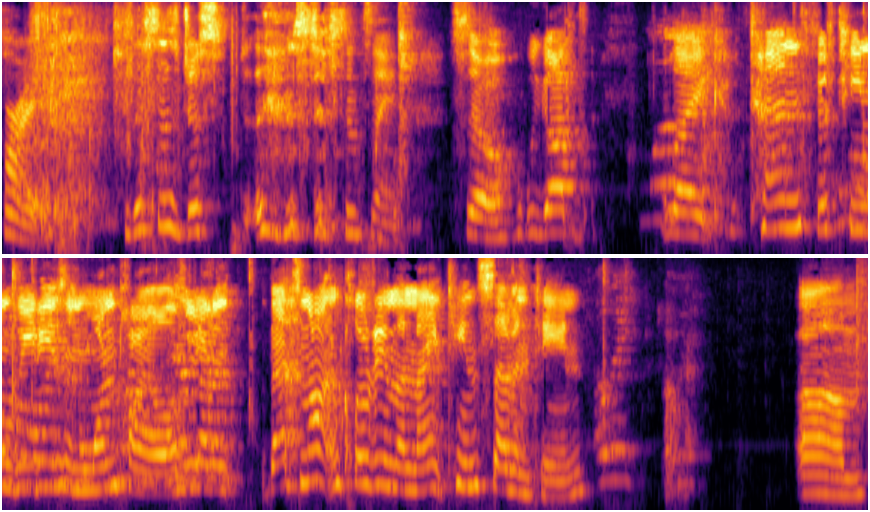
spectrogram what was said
Alright. This is just it's just insane. So we got like 10, 15 Wheaties in one pile, and we got a. That's not including the 1917. Okay. Um.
